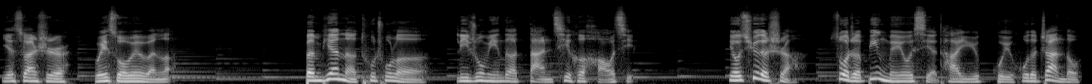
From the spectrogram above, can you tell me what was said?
也算是为所未闻了。本片呢突出了李柱铭的胆气和豪气。有趣的是啊，作者并没有写他与鬼狐的战斗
